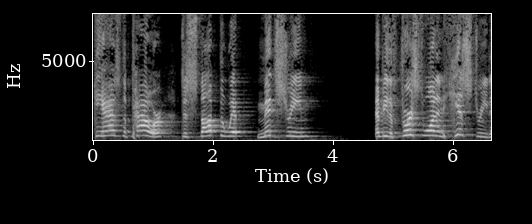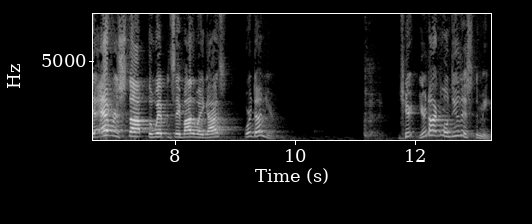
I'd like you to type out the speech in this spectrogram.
He has the power to stop the whip midstream and be the first one in history to ever stop the whip and say, by the way, guys, we're done here. You're not going to do this to me.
